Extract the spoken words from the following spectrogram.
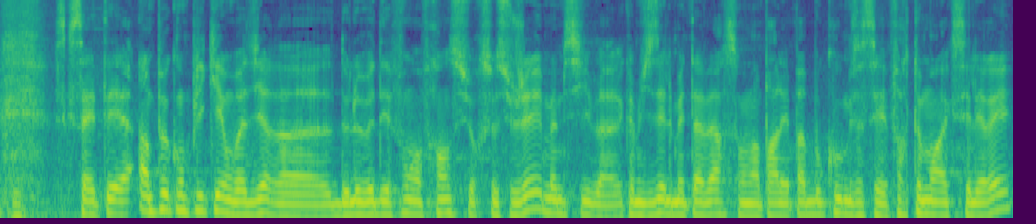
parce que ça a été un peu compliqué, on va dire, euh, de lever des fonds en France sur ce sujet, même si, bah, comme je disais, le métaverse, on n'en parlait pas beaucoup, mais ça s'est fortement accéléré.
